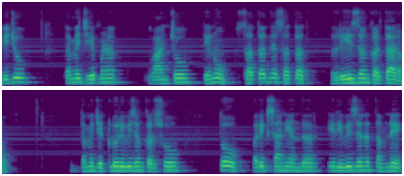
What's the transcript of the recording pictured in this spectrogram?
બીજું, તમે જે પણ વાંચો, તેનું સતત ને સતત રિવિઝન કરતા રહો. તમે જેટલું રિવિઝન કરશો, તો પરીક્ષાની અંદર એ રિવિઝન જ તમને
